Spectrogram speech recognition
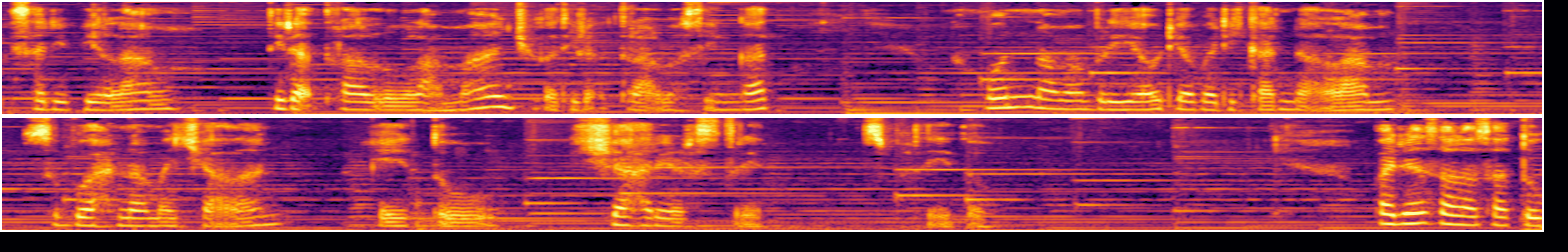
bisa dibilang tidak terlalu lama juga tidak terlalu singkat pun nama beliau diabadikan dalam sebuah nama jalan yaitu Syahrir Street seperti itu. Pada salah satu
